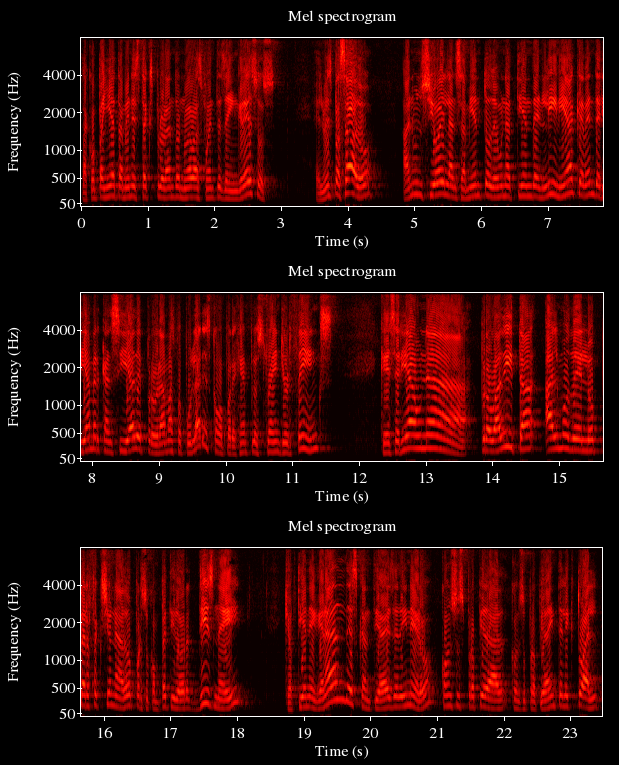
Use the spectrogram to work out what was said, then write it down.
La compañía también está explorando nuevas fuentes de ingresos. El mes pasado, anunció el lanzamiento de una tienda en línea que vendería mercancía de programas populares, como por ejemplo Stranger Things, que sería una probadita al modelo perfeccionado por su competidor Disney, que obtiene grandes cantidades de dinero con, sus propiedad, con su propiedad intelectual,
